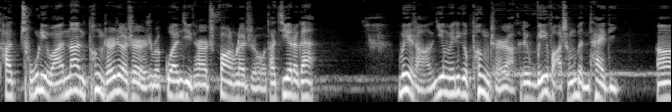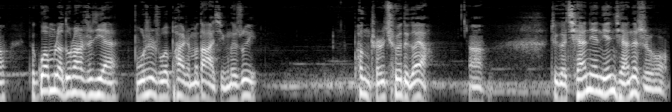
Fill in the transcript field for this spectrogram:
他处理完那碰瓷这事儿，是不是关几天放出来之后，他接着干？为啥呢？因为这个碰瓷啊，他这违法成本太低啊，他关不了多长时间，不是说判什么大刑的罪。碰瓷缺德呀啊！这个前年年前的时候，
